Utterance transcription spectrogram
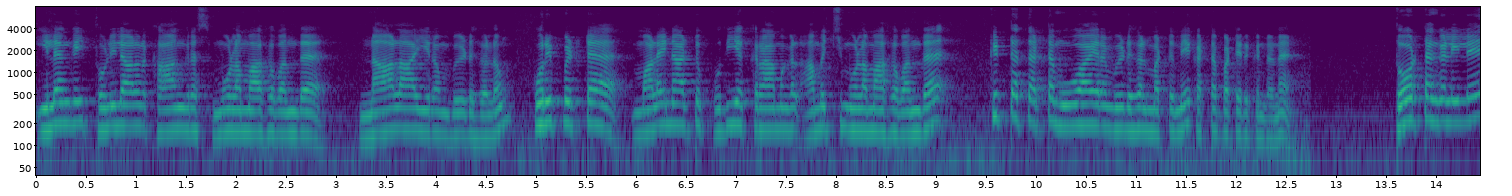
இலங்கை தொழிலாளர் காங்கிரஸ் மூலமாக வந்த நாலாயிரம் வீடுகளும் குறிப்பிட்ட மலைநாட்டு புதிய கிராமங்கள் அமைச்சு மூலமாக வந்த கிட்டத்தட்ட மூவாயிரம் வீடுகள் மட்டுமே கட்டப்பட்டிருக்கின்றன. தோட்டங்களிலே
